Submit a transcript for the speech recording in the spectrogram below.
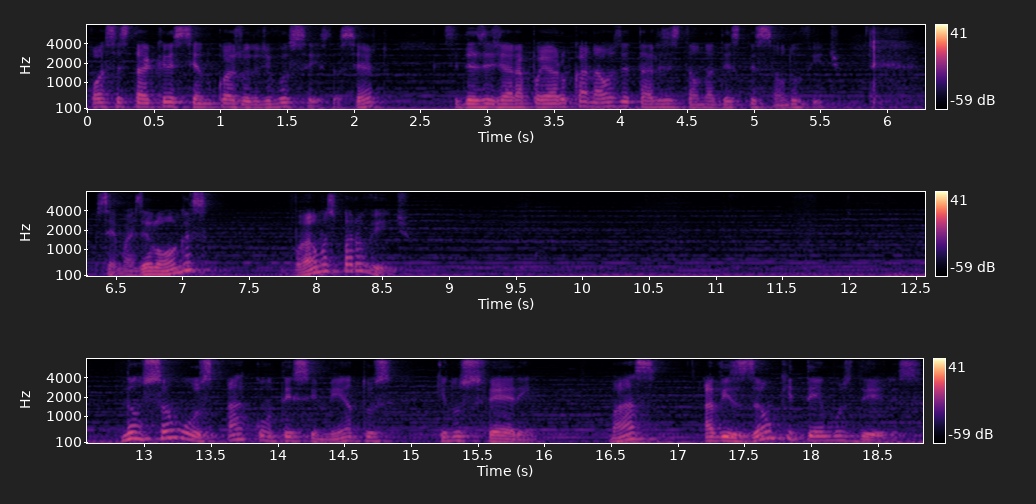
possa estar crescendo com a ajuda de vocês, tá certo? Se desejar apoiar o canal, os detalhes estão na descrição do vídeo. Sem mais delongas, vamos para o vídeo. Não são os acontecimentos que nos ferem, mas a visão que temos deles.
